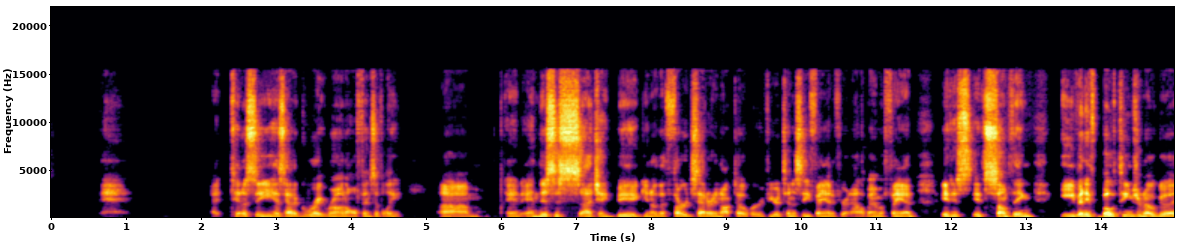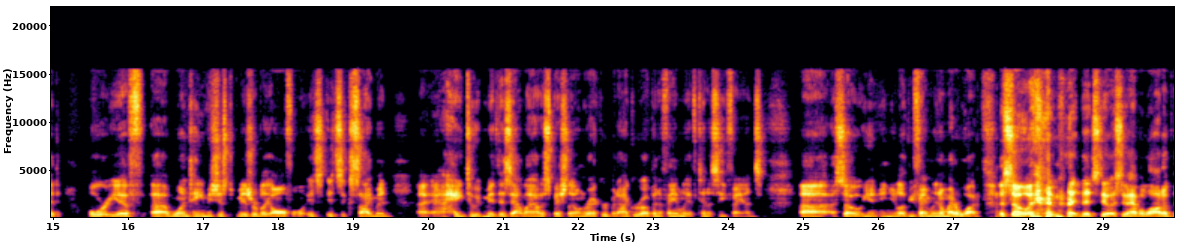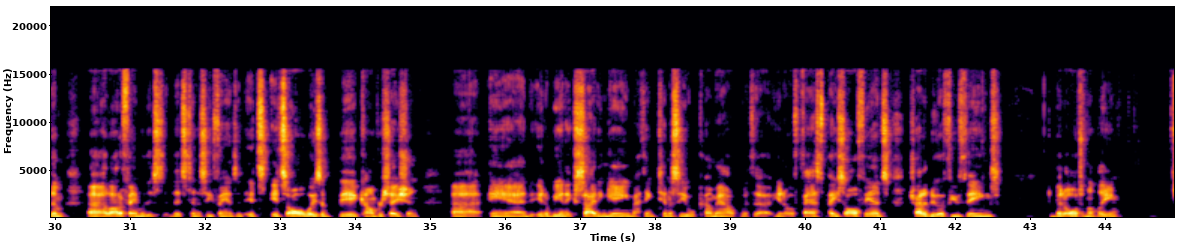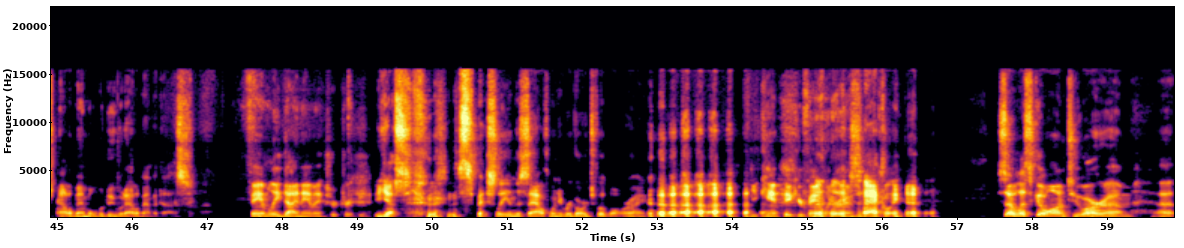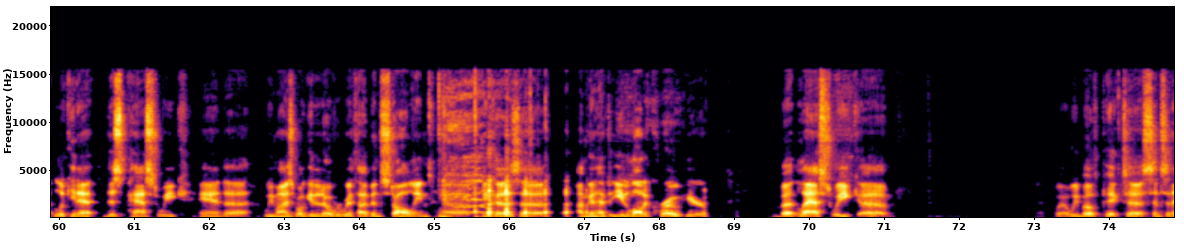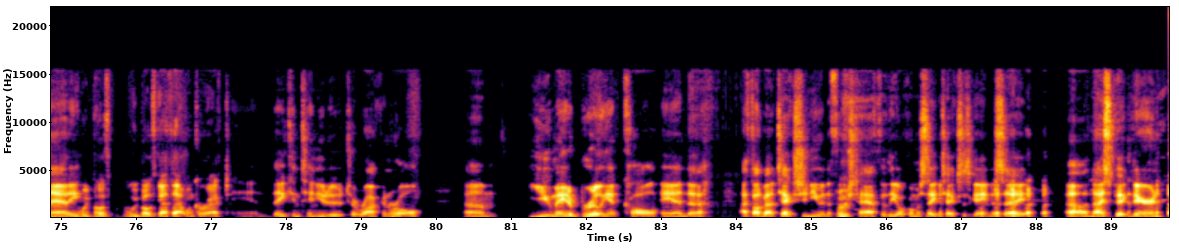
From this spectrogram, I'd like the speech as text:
Tennessee has had a great run offensively. Um, and and this is such a big you know the third saturday in october if you're a tennessee fan if you're an alabama fan it is it's something even if both teams are no good or if uh, one team is just miserably awful it's it's excitement I, hate to admit this out loud especially on record but i grew up in a family of tennessee fans uh, so and you love your family no matter what. So that still still have a lot of them, uh, a lot of family that's that's Tennessee fans, and it's it's always a big conversation. Uh, and it'll be an exciting game. I think Tennessee will come out with a you know a fast paced offense, try to do a few things, but ultimately, Alabama will do what Alabama does. Family dynamics are tricky. Yes, especially in the South when it regards football, right? you can't pick your family, right? Exactly. so let's go on to our um, uh, looking at this past week, and uh, we might as well get it over with. I've been stalling uh, because uh, I'm going to have to eat a lot of crow here. But last week, um, well, we both picked uh, Cincinnati. We both we both got that one correct, and they continue to to rock and roll. Um, you made a brilliant call, and uh, I thought about texting you in the first half of the Oklahoma State Texas game to say, "Oh, nice pick, Darren."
